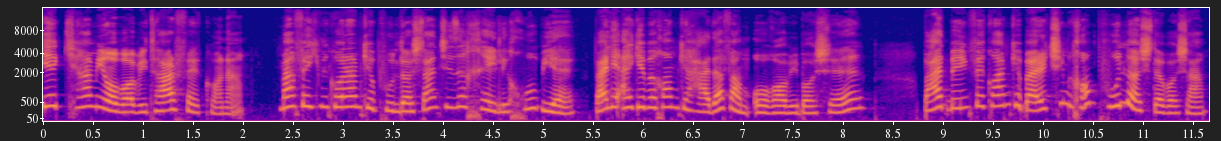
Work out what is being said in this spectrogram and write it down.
یک کمی عقابی تر فکر کنم. من فکر می‌کنم که پول داشتن چیز خیلی خوبیه. ولی اگه بخوام که هدفم عقابی باشه باید به این فکر کنم که برای چی می‌خوام پول داشته باشم.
